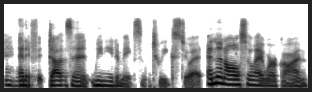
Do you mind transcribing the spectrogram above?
Mhm. And if it doesn't, we need to make some tweaks to it. And then also, I work on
